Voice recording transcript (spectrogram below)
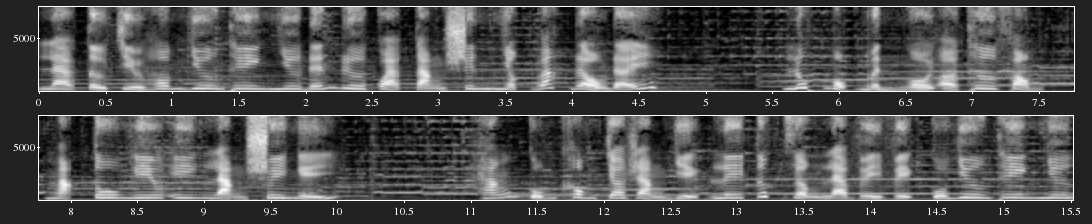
là từ chiều hôm Dương Thiên Như đến đưa quà tặng sinh nhật bắt đầu đấy. Lúc một mình ngồi ở thư phòng, Mặt tu nghiêu yên lặng suy nghĩ. Hắn cũng không cho rằng Diệp Ly tức giận là vì việc của Dương Thiên Như.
